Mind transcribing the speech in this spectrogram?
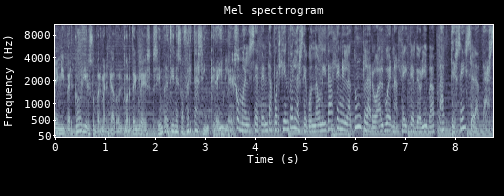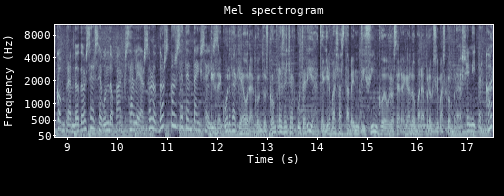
En Hipercor y el supermercado El Corte Inglés siempre tienes ofertas increíbles. Como el 70% en la segunda unidad en el atún claro al buen aceite de oliva pack de 6 latas. Comprando dos, el segundo pack sale a solo 2,76. Y recuerda que ahora con tus compras de charcutería te llevas hasta 25 euros de regalo para próximas compras. En Hipercor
